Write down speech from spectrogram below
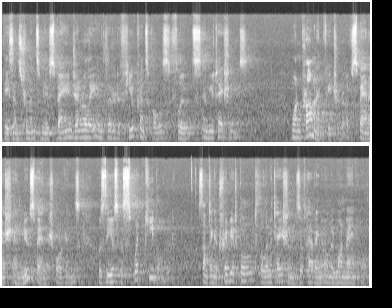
These instruments of New Spain generally included a few principals, flutes, and mutations. One prominent feature of Spanish and New Spanish organs was the use of a split keyboard, something attributable to the limitations of having only one manual.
